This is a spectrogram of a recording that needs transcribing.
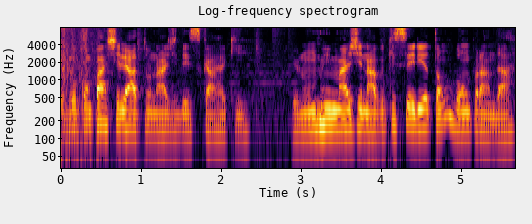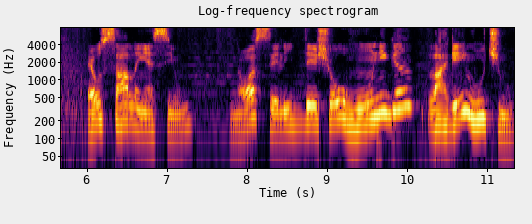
eu vou compartilhar a tunagem desse carro aqui. Eu não me imaginava que seria tão bom para andar. É o Salem S1. Nossa, ele deixou o Runigan, larguei em último.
